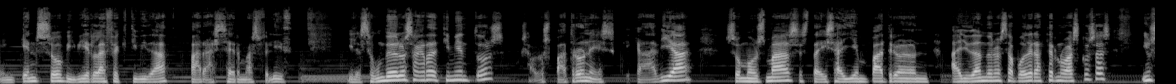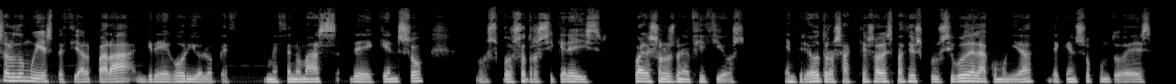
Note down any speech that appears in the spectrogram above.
en Kenso vivir la efectividad para ser más feliz. Y el segundo de los agradecimientos, pues a los patrones, que cada día somos más, estáis ahí en Patreon ayudándonos a poder hacer nuevas cosas. Y un saludo muy especial para Gregorio López, meceno más de Kenso. vosotros, si queréis, cuáles son los beneficios, entre otros, acceso al espacio exclusivo de la comunidad de Kenso.es,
